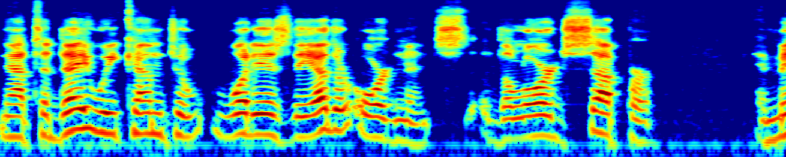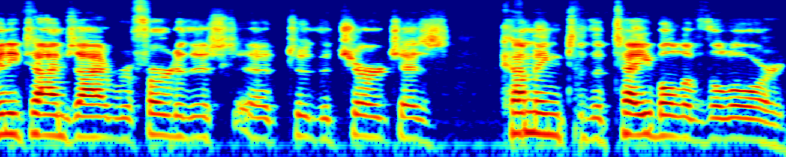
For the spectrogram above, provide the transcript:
Now, today we come to what is the other ordinance, the Lord's Supper. And many times I refer to this uh, to the church as coming to the table of the Lord.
